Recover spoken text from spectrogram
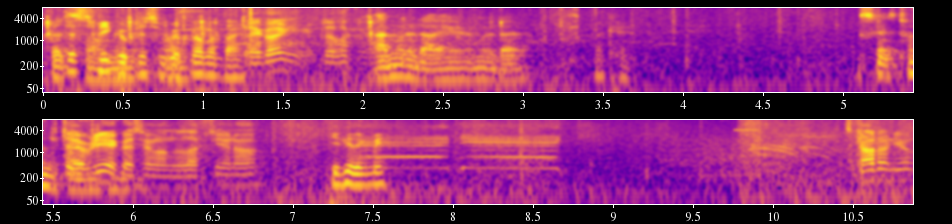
That's Just fine, regroup, just regroup. fine. No one die. They're going. They're looking. I'm gonna die here. I'm gonna die. Okay. This guy's 25. They're really aggressive on the left, you know. Keep healing me. Scout on you.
